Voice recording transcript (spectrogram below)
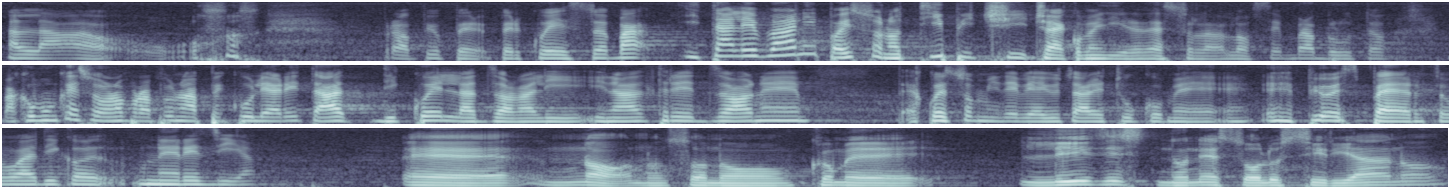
Allah, oh, proprio per, per, questo. Ma i talebani poi sono tipici, cioè come dire, adesso lo, lo sembra brutto, ma comunque sono proprio una peculiarità di quella zona lì. In altre zone, eh, questo mi devi aiutare tu come eh, più esperto, eh, dico un'eresia. Eh, no, non sono come l'ISIS non è solo siriano,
